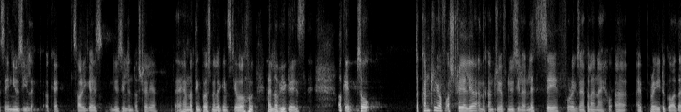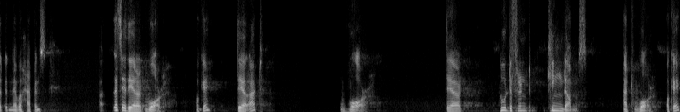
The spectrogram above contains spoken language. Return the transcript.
say new zealand. Okay sorry guys new zealand australia. I have nothing personal against you. I love you guys. Okay so the country of Australia and the country of New Zealand, let's say, for example, and I, uh, I pray to God that it never happens. Uh, let's say they are at war, okay? They are at war. They are two different kingdoms at war, okay?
